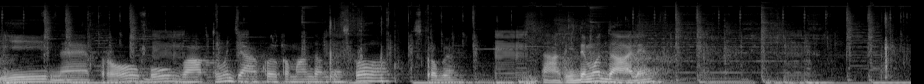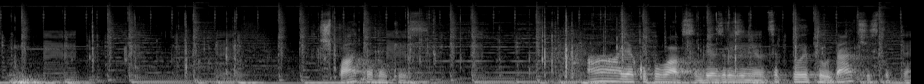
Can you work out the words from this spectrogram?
і не пробував. Тому дякую, команда. Обов'язково спробуємо. Так, йдемо далі. Шпатель якийсь. А, я купував собі, я зрозумів. Це плиту, да, чистити?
